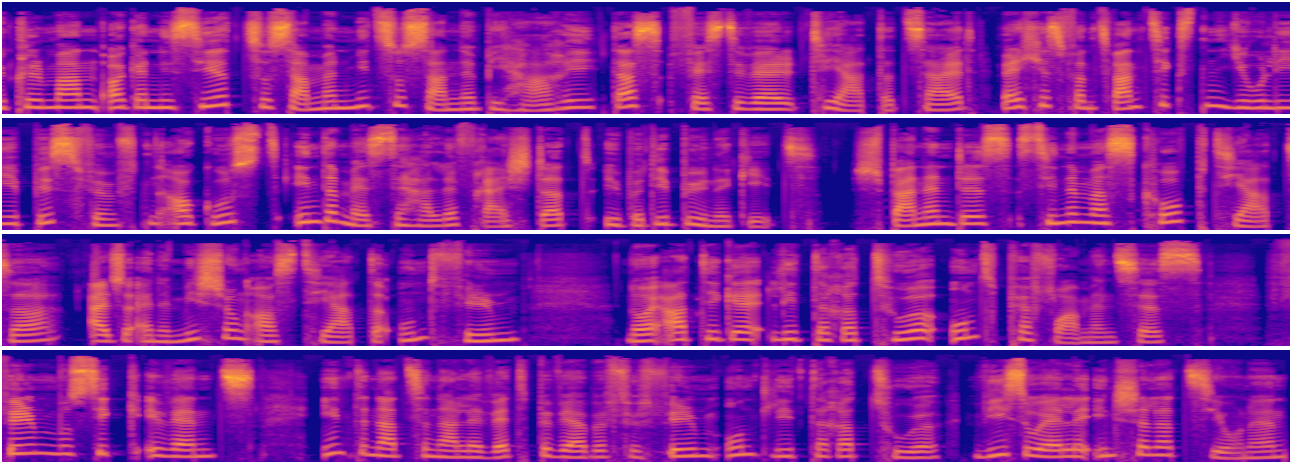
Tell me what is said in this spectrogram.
Dückelmann organisiert zusammen mit Susanne Bihari das Festival Theaterzeit, welches von 20. Juli bis 5. August in der Messehalle Freistadt über die Bühne geht. Spannendes Cinemascope-Theater, also eine Mischung aus Theater und Film, neuartige Literatur und Performances, Film-Musik-Events, internationale Wettbewerbe für Film und Literatur, visuelle Installationen,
